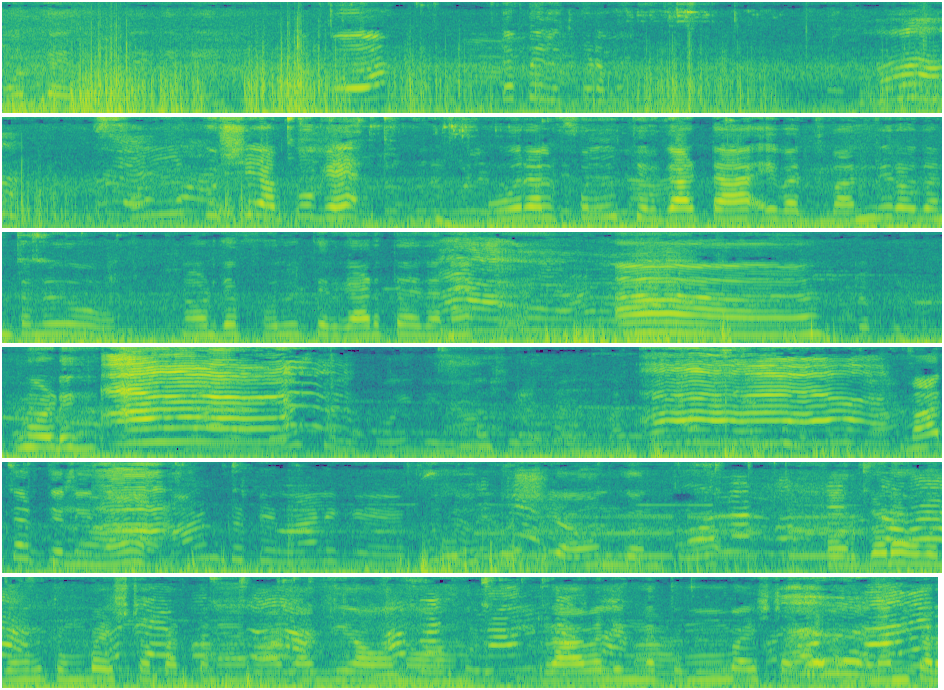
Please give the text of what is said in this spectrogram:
ಮೂರ್ತಾ ಹೋಗ್ತಾ ಇದ್ದೀವಿ ಫುಲ್ ಖುಷಿ ಅಪ್ಪುಗೆ. ಊರಲ್ಲಿ ಫುಲ್ ತಿರ್ಗಾಟ. ಇವತ್ತು ಬಂದಿರೋದಂತನೂ ನೋಡಿದೆ ಫುಲ್ ತಿರ್ಗಾಡ್ತಾ ಇದ್ದಾನೆ. ನೋಡಿ. ಮಾತಾಡ್ತೀನಿ ಫುಲ್ ಖುಷಿ ಅವನಿಗಂತೂ. ಹೊರಗಡೆ ಹೋಗೋದಂದ್ರೆ ತುಂಬ ಇಷ್ಟಪಡ್ತಾನೆ. ಹಾಗಾಗಿ ಅವನು ಟ್ರಾವೆಲಿಂಗ್ನ ತುಂಬ ಇಷ್ಟಪಡ್ತಾನೆ. ನಂತರ.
